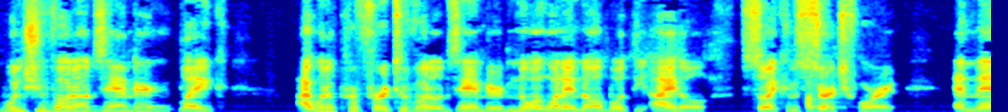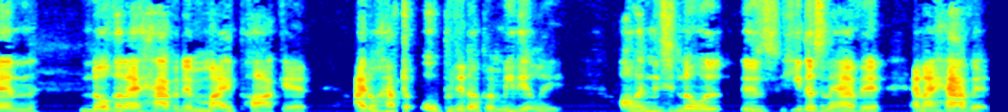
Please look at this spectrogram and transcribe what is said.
wouldn't you vote out Xander? Like, I would have preferred to vote out Xander, knowing what I know about the idol, so I can search for it, and then know that I have it in my pocket. I don't have to open it up immediately. All I need to know is he doesn't have it, and I have it.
